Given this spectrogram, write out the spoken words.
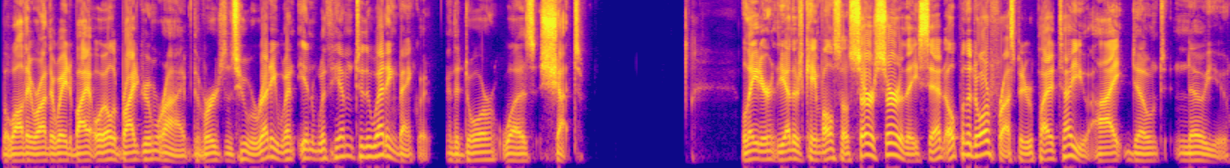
But while they were on their way to buy oil, the bridegroom arrived. The virgins who were ready went in with him to the wedding banquet, and the door was shut. Later, the others came also. Sir, sir, they said, open the door for us. But he replied, I tell you, I don't know you.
